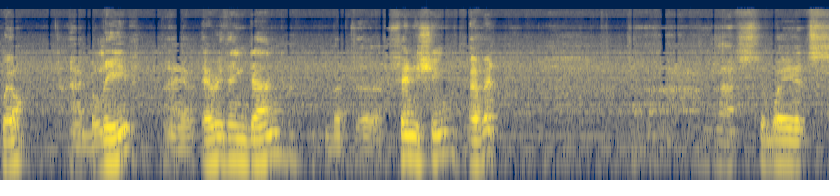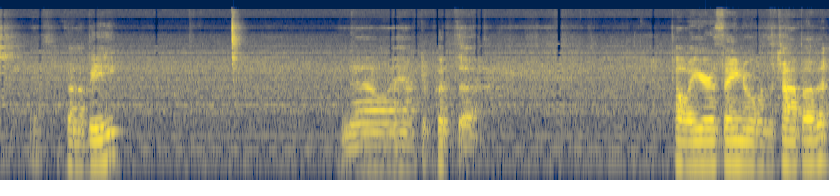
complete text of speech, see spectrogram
Well, I believe I have everything done but the finishing of it. Uh, that's the way it's, it's going to be. Now I have to put the polyurethane over the top of it.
